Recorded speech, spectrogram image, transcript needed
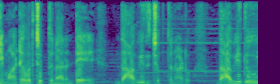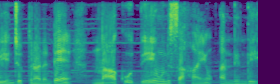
ఈ మాట ఎవరు చెప్తున్నారంటే దావీదు చెప్తున్నాడు. దావీదు ఏం చెప్తున్నాడంటే నాకు దేవుని సహాయం అందింది.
